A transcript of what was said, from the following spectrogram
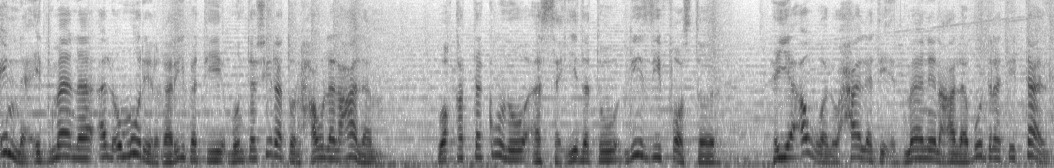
إن إدمان الأمور الغريبة منتشرة حول العالم وقد تكون السيدة ليزي فوستر هي أول حالة إدمان على بودرة التلك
